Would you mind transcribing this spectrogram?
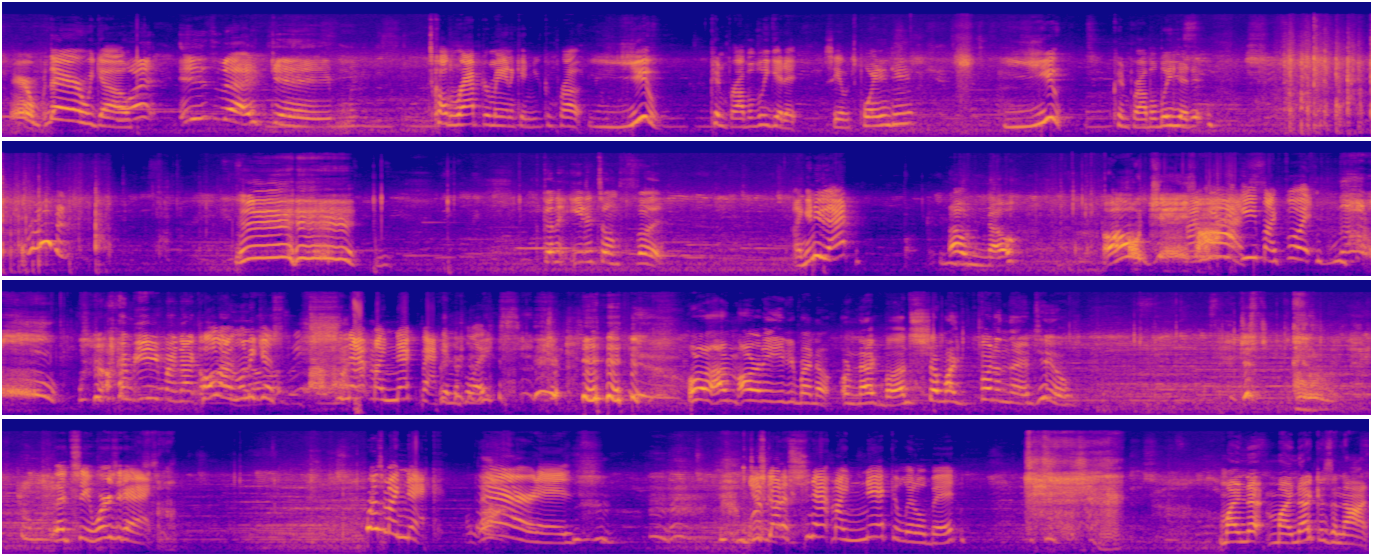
There, there we go. What is that game? It's called Raptor Mannequin. You can pro you can probably get it. See how it's pointing to you? You can probably get it. I Gonna eat its own foot. I can do that. Oh no. Oh, Jesus! I'm gonna eat my foot. I'm eating my neck. Hold on, let me just snap my neck back into place. Hold on, I'm already eating my no- or neck, but let's shove my foot in there too. Just. Let's see, where's it at? Where's my neck? There it is. Just gotta snap my neck a little bit. My neck, my neck is a knot.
